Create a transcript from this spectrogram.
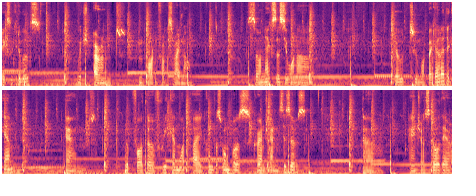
executables, which aren't important for us right now. So next is you wanna go to Mod by Daylight again and look for the FreeCam mod by Krumpus Wumpus, Crunch and Scissors uh, and just go there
